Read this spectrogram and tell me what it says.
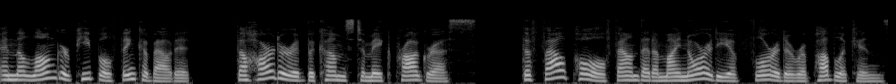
And the longer people think about it, the harder it becomes to make progress. The FAU poll found that a minority of Florida Republicans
